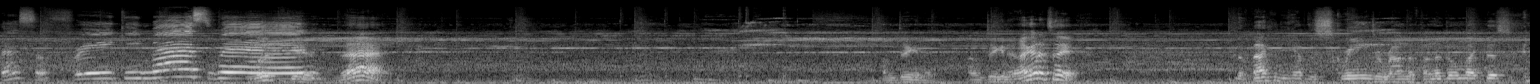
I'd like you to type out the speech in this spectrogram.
That's a freaky mess, Look at that. I'm digging it. I'm digging it. I gotta tell you, the fact that you have the screens around the Thunderdome like this, it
